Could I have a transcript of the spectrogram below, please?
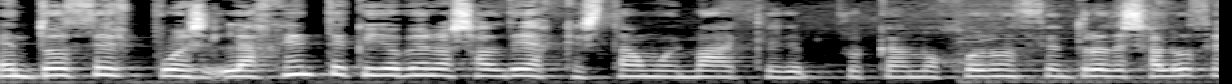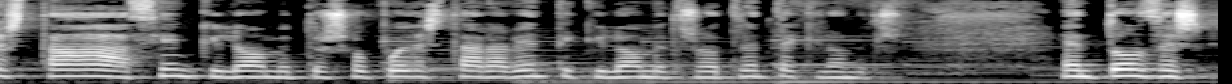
Entonces, pues la gente que yo veo en las aldeas que está muy mal, que, porque a lo mejor un centro de salud está a 100 kilómetros o puede estar a 20 kilómetros o a 30 kilómetros. Entonces,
